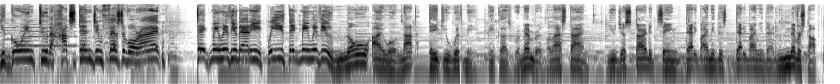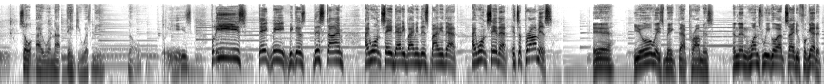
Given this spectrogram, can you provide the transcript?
You're going to the Hatsutenjin Festival, right? take me with you, Daddy. Please take me with you. No, I will not take you with me because remember the last time you just started saying, Daddy, buy me this, Daddy, buy me that. You never stopped. So I will not take you with me. No, please, please take me because this time I won't say, Daddy, buy me this, buy me that. I won't say that. It's a promise. Yeah, you always make that promise. And then once we go outside, you forget it.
